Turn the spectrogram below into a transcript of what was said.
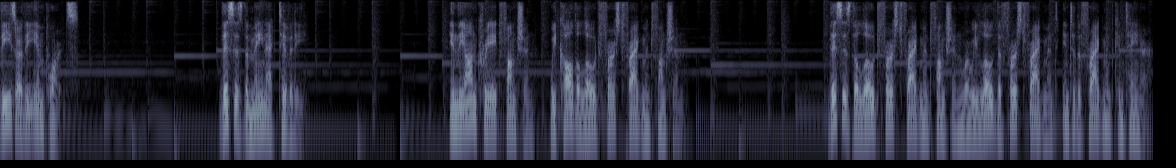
These are the imports. This is the main activity. In the onCreate function, we call the load first fragment function. This is the load first fragment function where we load the first fragment into the fragment container.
